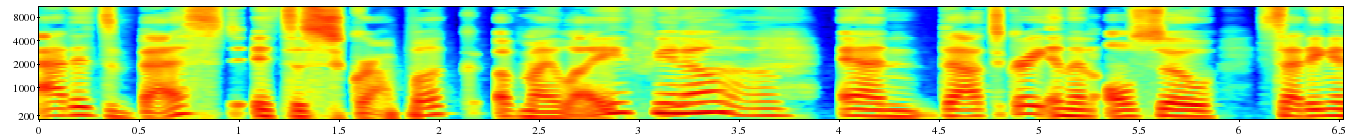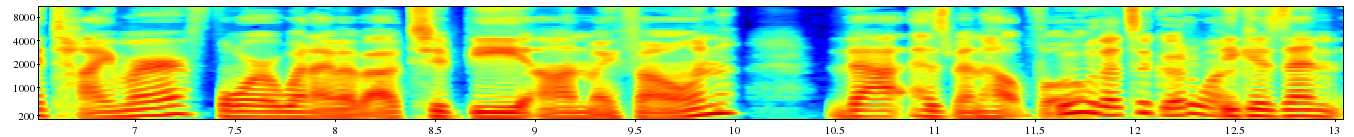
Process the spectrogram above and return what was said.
at its best it's a scrapbook of my life you know and that's great and then also setting a timer for when I'm about to be on my phone that has been helpful Ooh, that's a good one because then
